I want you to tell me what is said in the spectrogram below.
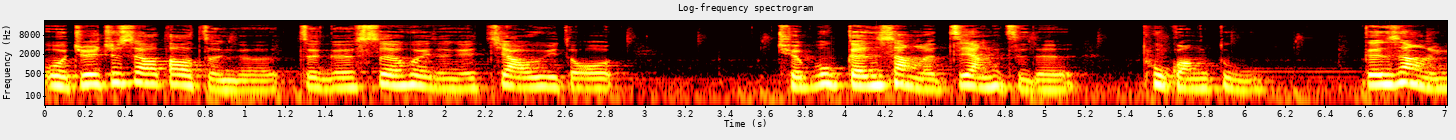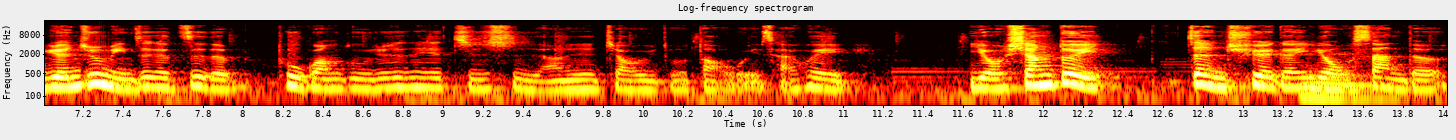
我觉得就是要到整个整个社会整个教育都全部跟上了这样子的曝光度，跟上了原住民这个字的曝光度，就是那些知识啊那些教育都到位，才会有相对。正确跟友善的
